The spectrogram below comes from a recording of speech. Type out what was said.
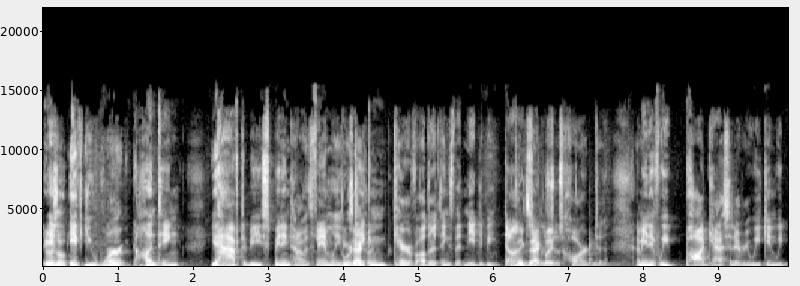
it was and a, if you weren't hunting, you have to be spending time with family or taking care of other things that need to be done. Exactly. So it's just hard to. I mean, if we podcasted every weekend, we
